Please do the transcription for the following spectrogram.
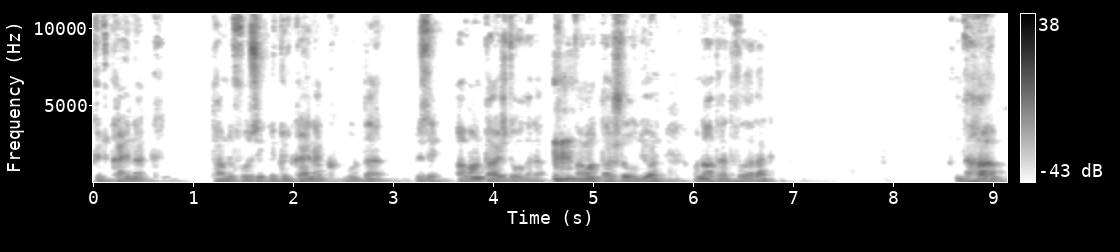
küt kaynak tam nüfuziyetli küt kaynak burada bize avantajlı olarak avantajlı oluyor. Ona alternatif olarak daha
